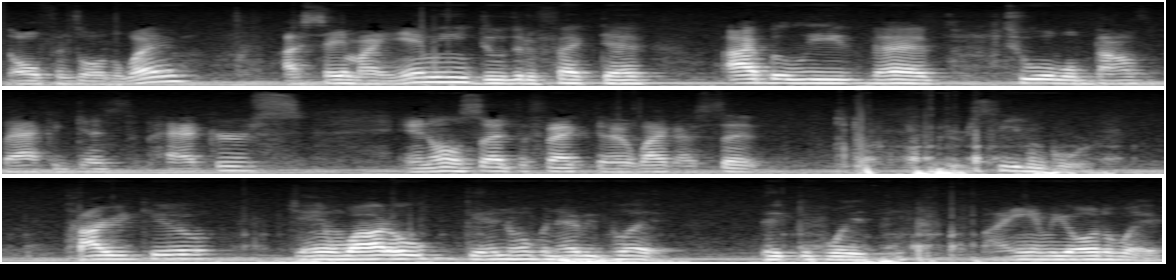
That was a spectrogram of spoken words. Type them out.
Dolphins all the way. I say Miami due to the fact that I believe that Tua will bounce back against the Packers. And also at the fact that, like I said, the receiving corps. Tyreek Hill, Jaylen Waddle getting open every play. Pick your poison. Miami all the way.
